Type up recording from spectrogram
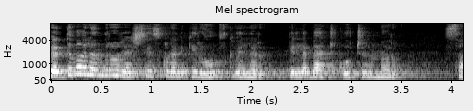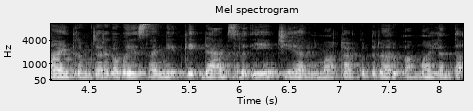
పెద్దవాళ్ళందరూ రెస్ట్ తీసుకోవడానికి రూమ్స్కి వెళ్ళారు. పిల్ల బ్యాచ్ కూర్చునున్నారు. సాయంత్రం జరగబోయే సంగీత్కి డ్యాన్సులు ఏం చేయాలని మాట్లాడుకుంటున్నారు అమ్మాయిలంతా.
